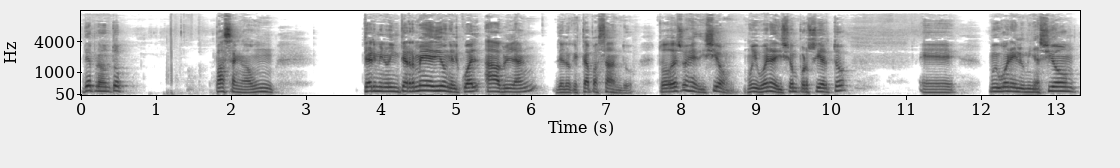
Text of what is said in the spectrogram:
de pronto pasan a un término intermedio en el cual hablan de lo que está pasando. Todo eso es edición, muy buena edición por cierto, eh, muy buena iluminación.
